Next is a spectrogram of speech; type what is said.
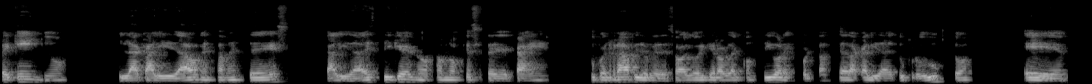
pequeños. La calidad, honestamente, es calidad de stickers, no son los que se te caen súper rápido, que de eso es algo que quiero hablar contigo, la importancia de la calidad de tu producto, eh,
